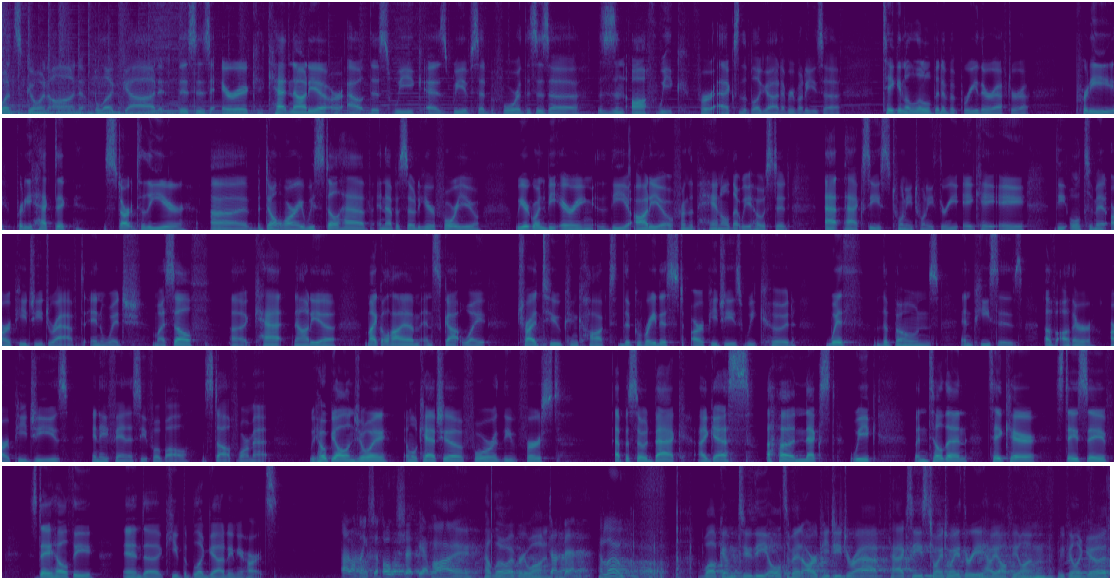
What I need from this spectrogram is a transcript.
What's going on, Blood God? This is Eric. Kat and Nadia are out this week, as we have said before. This is a this is an off week for Axe of the Blood God. Everybody's uh, taking a little bit of a breather after a pretty pretty hectic start to the year. Uh, but don't worry, we still have an episode here for you. We are going to be airing the audio from the panel that we hosted at PAX East 2023, aka the Ultimate RPG Draft, in which myself, uh, Kat, Nadia, Michael Higham, and Scott White tried to concoct the greatest RPGs we could with the bones and pieces of other RPGs in a fantasy football style format. We hope y'all enjoy, and we'll catch you for the first episode back, I guess, uh, next week. But until then, take care, stay safe, stay healthy, and uh, keep the blood god in your hearts. I don't think so. Oh shit! Yeah. Hi, hello everyone. Done, Ben. Hello. Welcome to the Ultimate RPG Draft, PAX East 2023. How y'all feeling? We feeling good?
